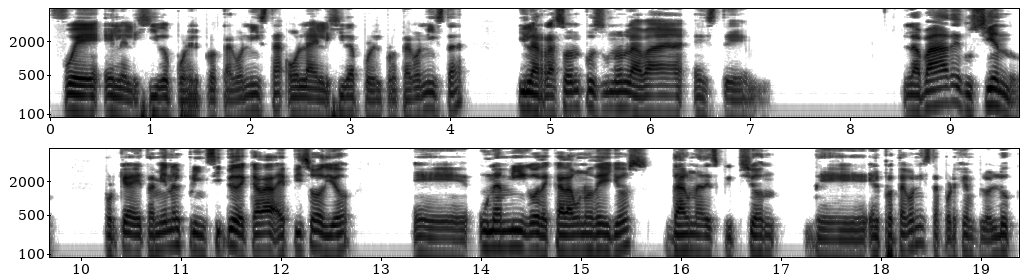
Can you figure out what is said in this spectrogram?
fue el elegido por el protagonista o la elegida por el protagonista y la razón pues uno la va este la va deduciendo porque también al principio de cada episodio eh, un amigo de cada uno de ellos da una descripción de el protagonista por ejemplo Luke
